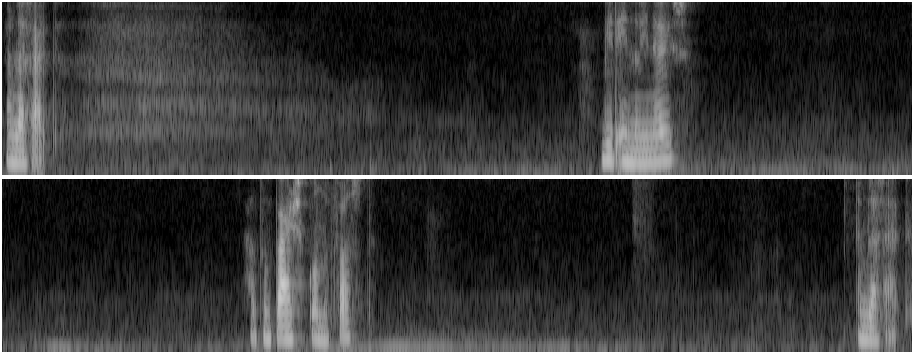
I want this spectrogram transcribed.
En blaas uit. Weer in door je neus. Houd een paar seconden vast. En blaas uit.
